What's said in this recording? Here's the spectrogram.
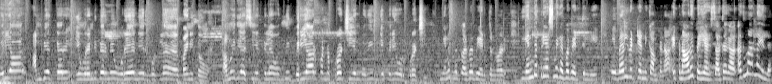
பெரியார் அம்பேத்கர் இவங்க ரெண்டு பேருமே ஒரே நேர்கோட்டில் பயணித்தவங்க. தமிழ் தேசியத்தில் வந்து பெரியார் பண்ண புரட்சி என்பது மிகப்பெரிய ஒரு புரட்சி. நீங்க என்ன சொல்ல கர்ப்பப்பை எடுத்துடணும். எந்த பிரியார்ஸுமே கர்ப்பப்பை எடுத்துடலையே. வெல் வெட்டி அண்ணி காமிட்டேனா இப்போ நானும் பெரியார்ஸ் தான் அதுக்காக அது மாதிரிலாம் இல்லை.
